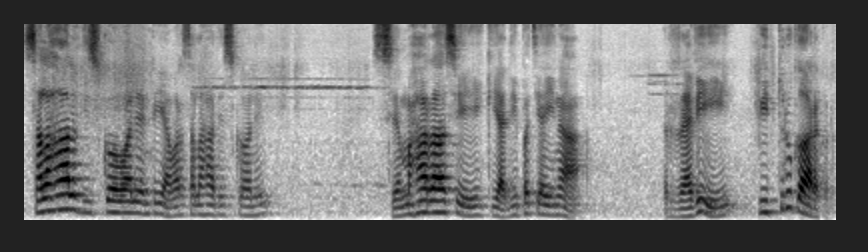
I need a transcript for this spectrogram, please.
సలహాలు తీసుకోవాలి అంటే ఎవరి సలహా తీసుకోవాలి? సింహరాశికి అధిపతి అయిన రవి పితృకారకుడు.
